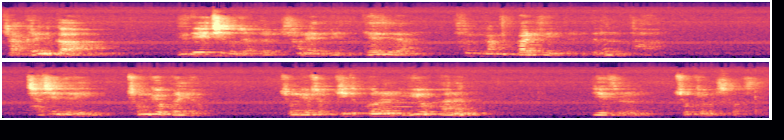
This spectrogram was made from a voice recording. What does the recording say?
자, 그러니까 유대의 지도자들, 사내들이 대제랑 성강 바리새인들은 다 자신들이 종교 권력, 종교적 기득권을 위협하는 예수를 좋게 볼 수가 없어요.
